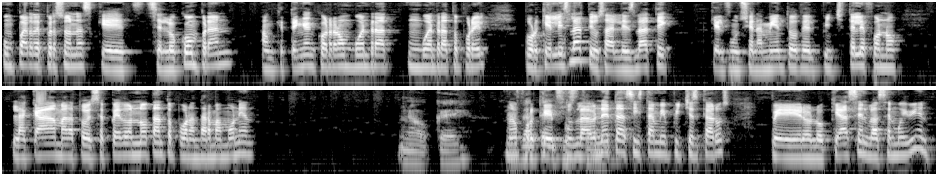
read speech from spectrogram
un par de personas que se lo compran, aunque tengan que correr un buen, rat- un buen rato por él, porque les late. O sea, les late que el funcionamiento del pinche teléfono, la cámara, todo ese pedo, no tanto por andar mamoneando. Ok. ¿no? Les late Porque, pues, la neta sí están bien pinches caros, pero lo que hacen lo hacen muy bien.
